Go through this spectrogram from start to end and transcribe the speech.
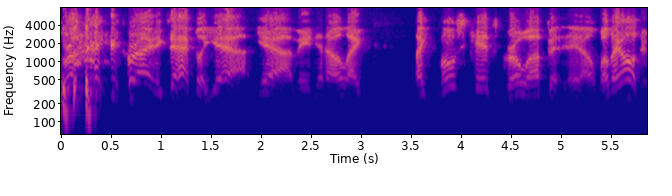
right, right, exactly. Yeah, yeah. I mean, you know, like like most kids grow up, you know, well, they all do.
